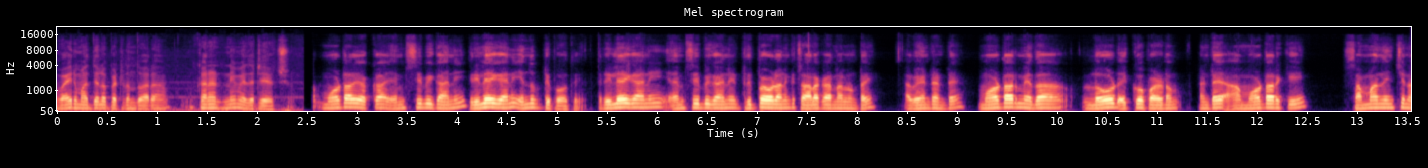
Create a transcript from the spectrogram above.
వైర్ మధ్యలో పెట్టడం ద్వారా కరెంట్ని మెజర్ చేయొచ్చు. మోటార్ యొక్క ఎంసీబీ కానీ రిలే కానీ ఎందుకు ట్రిప్ అవుతాయి? రిలే కానీ ఎంసీబీ కానీ ట్రిప్ అవ్వడానికి చాలా కారణాలు ఉంటాయి. అవి ఏంటంటే మోటార్ మీద లోడ్ ఎక్కువ పడడం అంటే ఆ మోటార్కి సంబంధించిన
